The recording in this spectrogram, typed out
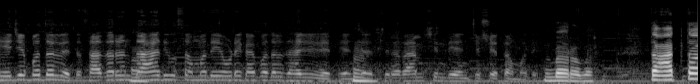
हे जे बदल आहेत साधारण दहा दिवसामध्ये एवढे काय बदल झालेले आहेत यांच्या श्री राम शिंदे यांच्या शेतामध्ये. बरोबर. तर आता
